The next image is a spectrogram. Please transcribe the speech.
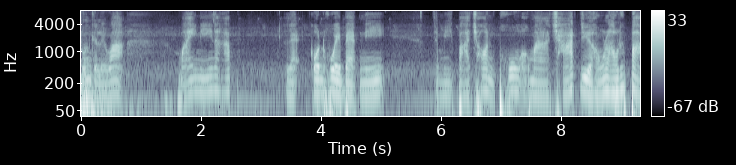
ลุ้นกันเลยว่า ไม้นี้นะครับ และกลห้วยแบบนี้ จะมีปลาช่อนพุ่งออกมาชาร์จเหยื่อของเราหรือเปล่า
